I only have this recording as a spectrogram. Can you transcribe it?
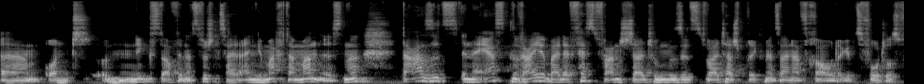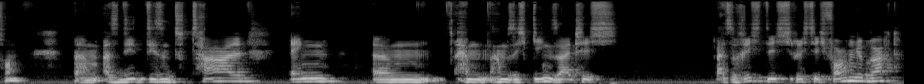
ähm, und, und Nixdorf in der Zwischenzeit ein gemachter Mann ist, ne, da sitzt in der ersten Reihe bei der Festveranstaltung sitzt Walter Sprick mit seiner Frau. Da gibt's Fotos von. Ähm, also die, die sind total eng, ähm, haben, haben sich gegenseitig also richtig, richtig vorangebracht.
